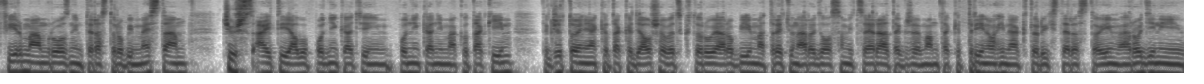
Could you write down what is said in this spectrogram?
firmám rôznym, teraz to robím mestám, či už s IT alebo podnikaním, podnikaním ako takým. Takže to je nejaká taká ďalšia vec, ktorú ja robím a tretiu narodila sa mi dcera, takže mám také tri nohy, na ktorých teraz stojím. Rodiny,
